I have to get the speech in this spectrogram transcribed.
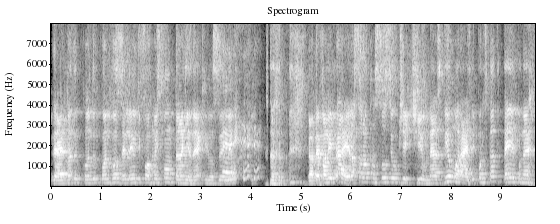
É, quando, quando, quando você leu de forma espontânea, né? Que você é. leu. Eu até falei para ela, a senhora alcançou seu objetivo, né? Viu, Moraes, depois de tanto tempo, né?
